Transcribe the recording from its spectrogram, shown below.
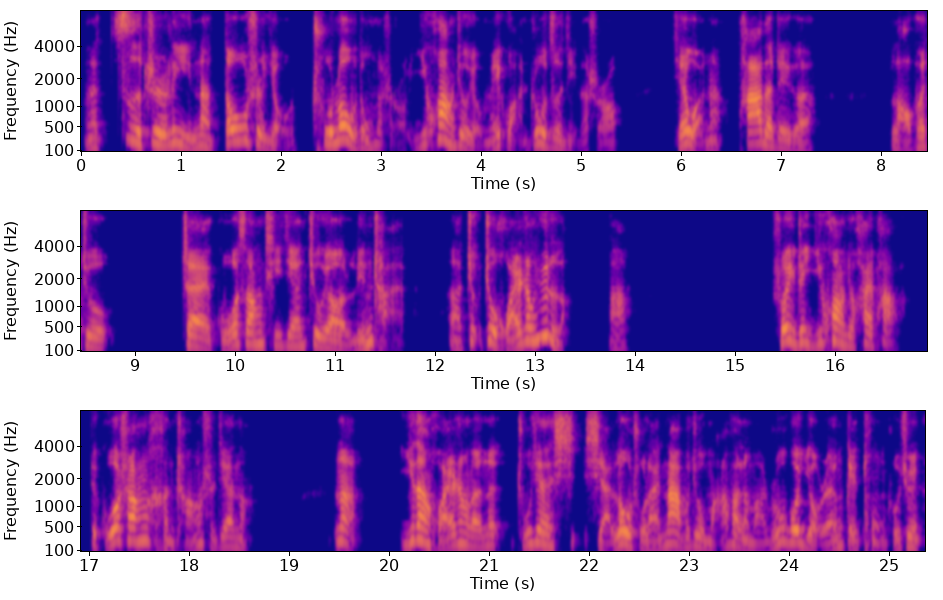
那自制力那都是有出漏洞的时候，一况就有没管住自己的时候。结果呢，他的这个老婆就在国丧期间就要临产啊，就就怀上孕了啊，所以这一况就害怕了。这国丧很长时间呢，那一旦怀上了，那逐渐显显露出来，那不就麻烦了吗？如果有人给捅出去，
